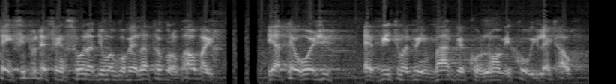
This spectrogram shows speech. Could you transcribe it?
tem sido defensora de uma governança global, mas e até hoje é vítima do embargo econômico ilegal.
